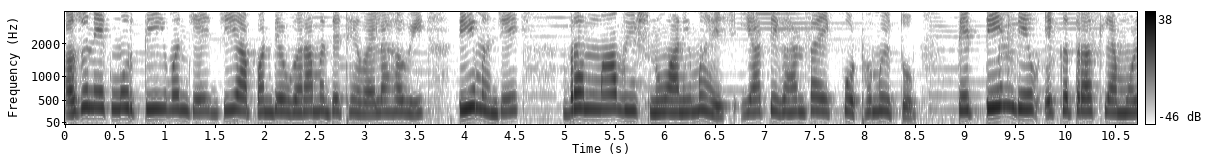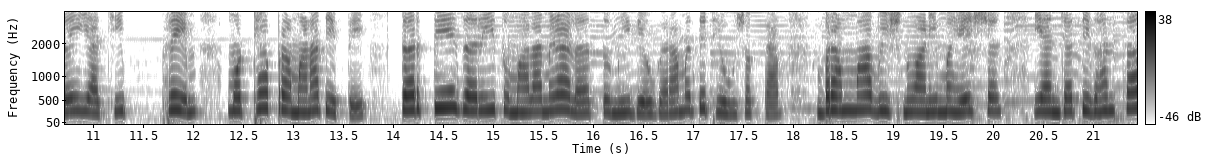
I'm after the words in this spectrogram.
अजून एक मूर्ती म्हणजे जी आपण देवघरामध्ये ठेवायला हवी ती म्हणजे ब्रह्मा विष्णू आणि महेश या तिघांचा एक पोठो मिळतो. ते तीन देव एकत्र असल्यामुळे याची फ्रेम मोठ्या प्रमाणात येते. तर ते जरी तुम्हाला मिळालं तुम्ही देवघरामध्ये ठेवू शकता. ब्रह्मा विष्णू आणि महेश यांच्या तिघांचा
